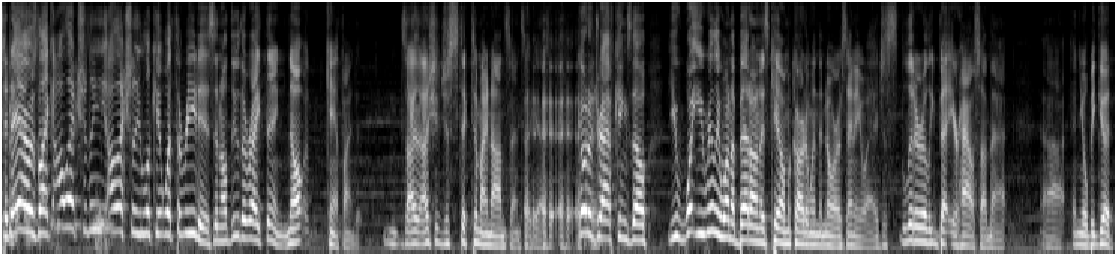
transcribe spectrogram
Today I was like, I'll actually, I'll actually look at what the read is and I'll do the right thing. No, can't find it. So I, I should just stick to my nonsense, I guess. Go to DraftKings though. You what you really want to bet on is Cale Makar to win the Norris anyway. Just literally bet your house on that, uh, and you'll be good.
